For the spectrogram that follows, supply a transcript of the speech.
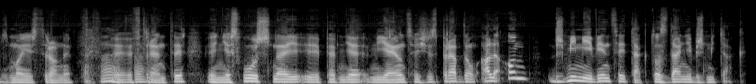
z mojej strony Tak, tak, tak. wtręty, niesłusznej, pewnie mijającej się z prawdą, ale on brzmi mniej więcej tak, to zdanie brzmi tak.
